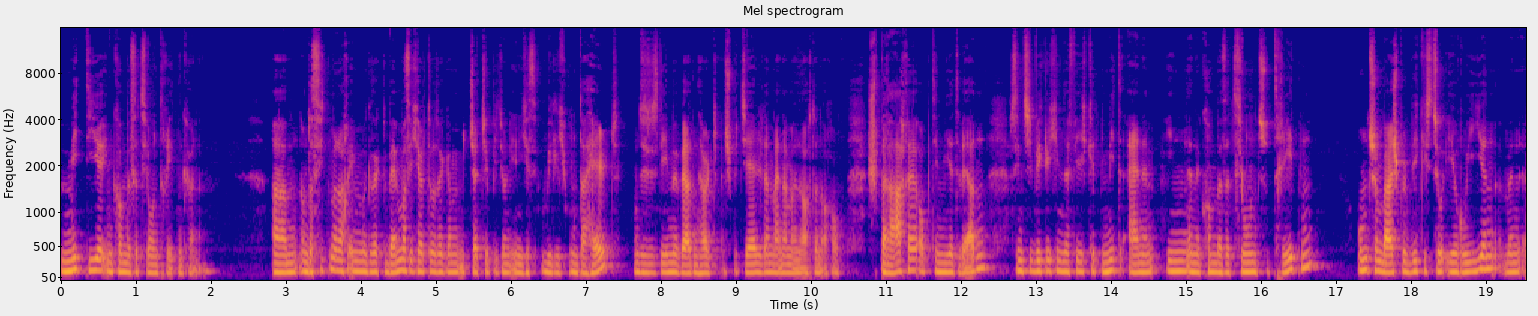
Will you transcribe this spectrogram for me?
mit dir in Konversation treten können. Ähm, und das sieht man auch immer gesagt, wenn man sich halt mit ChatGPT und ähnliches wirklich unterhält und die Systeme werden halt speziell dann meiner Meinung nach dann auch auf Sprache optimiert werden, sind sie wirklich in der Fähigkeit, mit einem in eine Konversation zu treten, um zum Beispiel wirklich zu eruieren, wenn,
